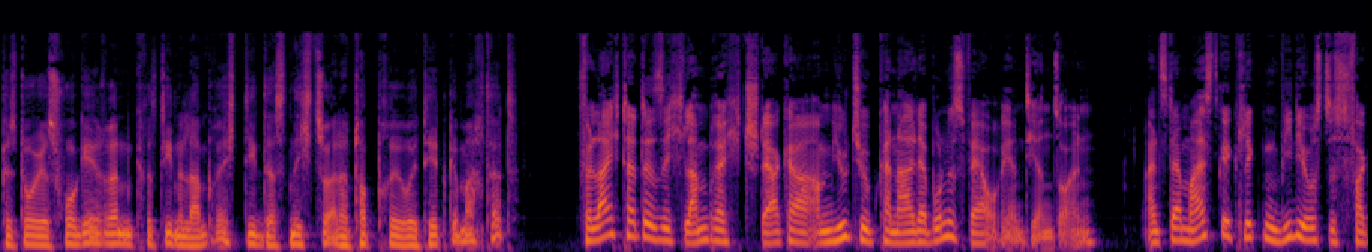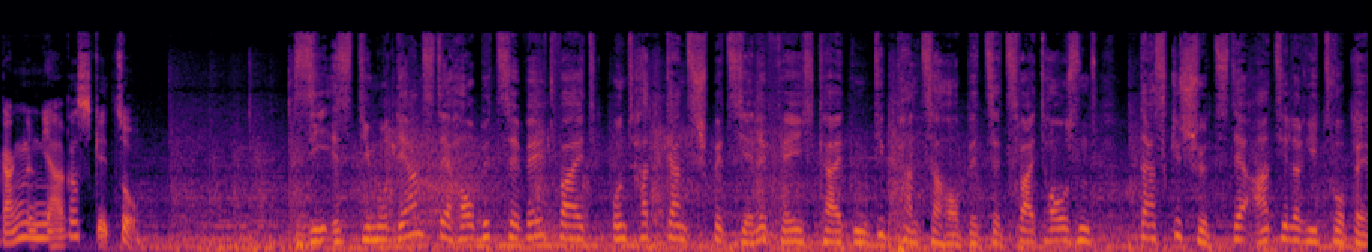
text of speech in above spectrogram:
Pistorius Vorgängerin Christine Lambrecht, die das nicht zu einer Top-Priorität gemacht hat. Vielleicht hätte sich Lambrecht stärker am YouTube-Kanal der Bundeswehr orientieren sollen. Eins der meistgeklickten Videos des vergangenen Jahres geht so. Sie ist die modernste Haubitze weltweit und hat ganz spezielle Fähigkeiten, die Panzerhaubitze 2000, das Geschütz der Artillerietruppe.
